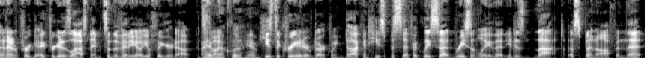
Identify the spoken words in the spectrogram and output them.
And I forget, I forget his last name. It's in the video. You'll figure it out. It's I have fine. no clue. Yeah, He's the creator of Darkwing Duck, and he specifically said recently that it is not a spinoff and that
